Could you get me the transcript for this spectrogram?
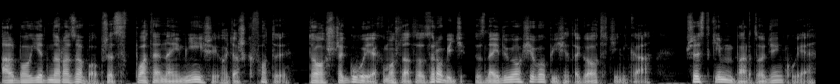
albo jednorazowo przez wpłatę najmniejszej chociaż kwoty, to szczegóły jak można to zrobić znajdują się w opisie tego odcinka. Wszystkim bardzo dziękuję.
